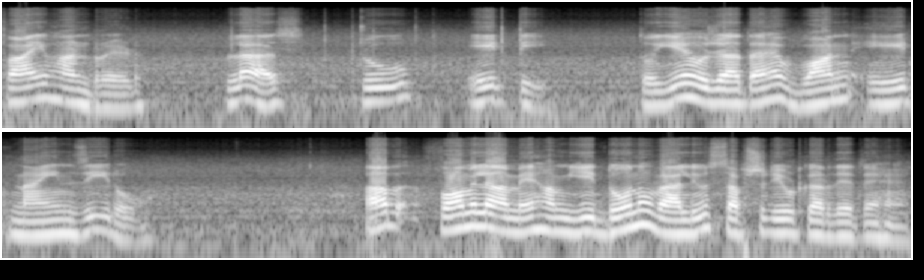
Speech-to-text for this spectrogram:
500 plus 280 तो ये हो जाता है वन एट नाइन ज़ीरो अब फॉर्मूला में हम ये दोनों वैल्यू सब्सटीट्यूट कर देते हैं।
